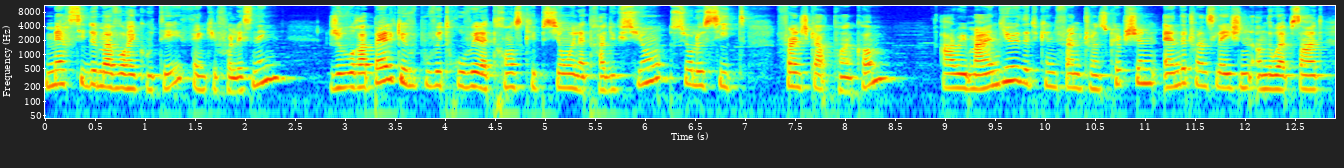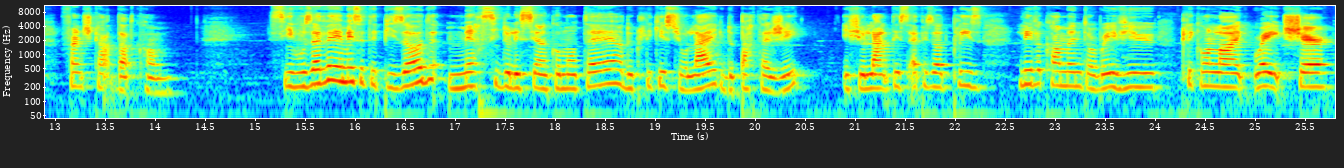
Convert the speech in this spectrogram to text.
Merci de m'avoir écouté. Thank you for listening. Je vous rappelle que vous pouvez trouver la transcription et la traduction sur le site frenchcard.com. I remind you that you can find the transcription and the translation on the website frenchcard.com. Si vous avez aimé cet épisode, merci de laisser un commentaire, de cliquer sur like, de partager. If you like this episode, please leave a comment or review, click on like, rate, share.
